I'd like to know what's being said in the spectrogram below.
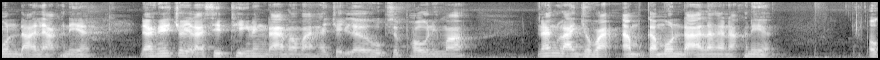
មុនដែរអ្នកគ្នាអ្នកគ្នាចុចកន្លែង setting ហ្នឹងដែរមកបាទហើយចុចលើរូបសភៅនេះមកហ្នឹងឡើងចង្វាក់កាមុនដែរហ្នឹងអ្នកគ្នាអូ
